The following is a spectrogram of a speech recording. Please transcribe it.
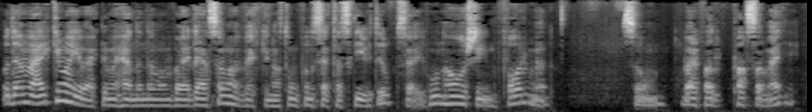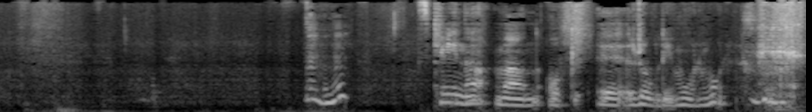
och där märker man ju verkligen med henne när man börjar läsa de här böckerna att hon på något sätt har skrivit upp sig. Hon har sin formel. Som i varje fall passar mig. Mhm. Kvinna, man och eh, rolig mormor.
